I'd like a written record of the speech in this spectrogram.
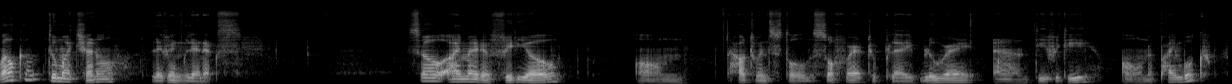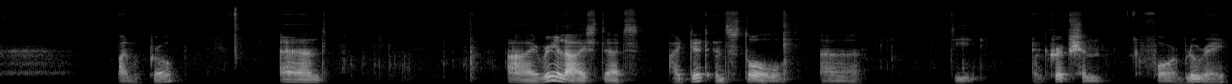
Welcome to my channel Living Linux. So I made a video on how to install the software to play Blu-ray and DVD on a Pinebook, Pinebook Pro and I realized that I did install uh, the encryption for Blu-ray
